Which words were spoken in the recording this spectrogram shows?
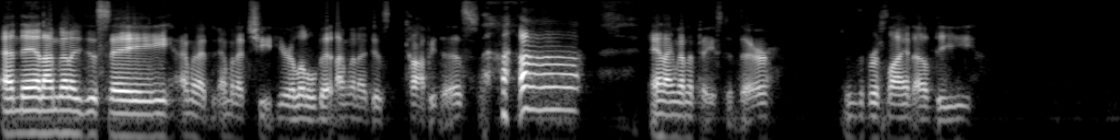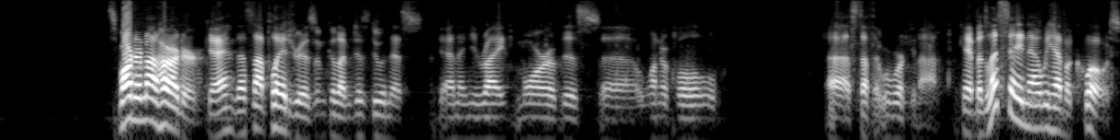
And then I'm going to just say, I'm going to, I'm going to cheat here a little bit. I'm going to just copy this. and I'm going to paste it there. This is the first line of the smarter, not harder. Okay. That's not plagiarism because I'm just doing this. Okay. And then you write more of this uh, wonderful uh, stuff that we're working on. Okay. But let's say now we have a quote.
